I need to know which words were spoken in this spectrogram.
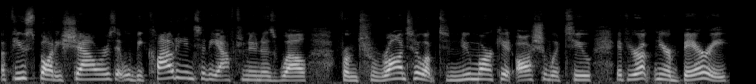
a few spotty showers. It will be cloudy into the afternoon as well from Toronto up to Newmarket, Oshawa too. If you're up near Barrie,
